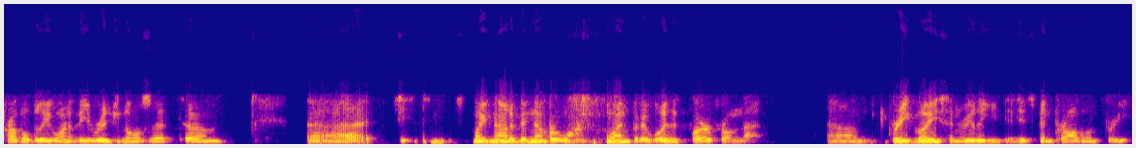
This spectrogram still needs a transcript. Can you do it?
probably one of the originals that um, uh, might not have been number one, one, but it wasn't far from that. Um, great vice and really it's been problem free.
